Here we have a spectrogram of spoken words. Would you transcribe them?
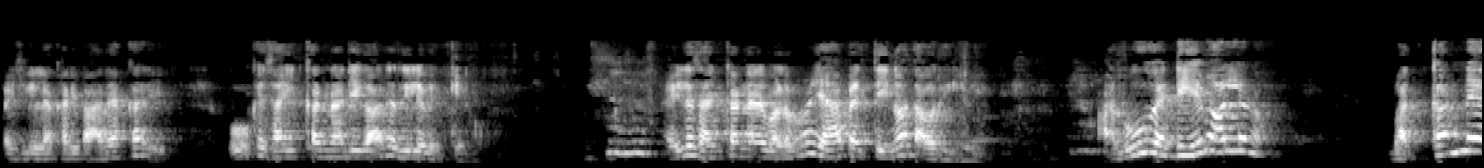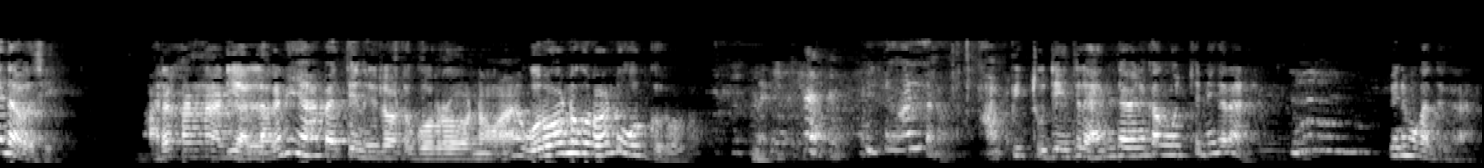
බයිසිකලයක් හරි කාර්යයක් හරි ඕකේ සයික් කන්නඩිය ගාන රිලෙවෙක් එනවා. ඇවිල්ලා සයින් කන්නට බලපුවම යහ පැත්තේ ඉනවා තව රිලෙවි. අරු වැඩිම අල්ලනවා. බත් කන්නේ දවසේ. අර කන්න අඩි අල්ලගෙන යහ පැත්තේ රිලවට ගොරවනවා. ගොරවන්න ගොරවන්න උත් ගොරවනවා. ඉතින් අල්ලනවා. අපි තුදේ ඉඳලා හැන්ද වෙනකන් ඔච්චරනේ කරන්නේ. වෙන මොකද්ද කරන්නේ?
